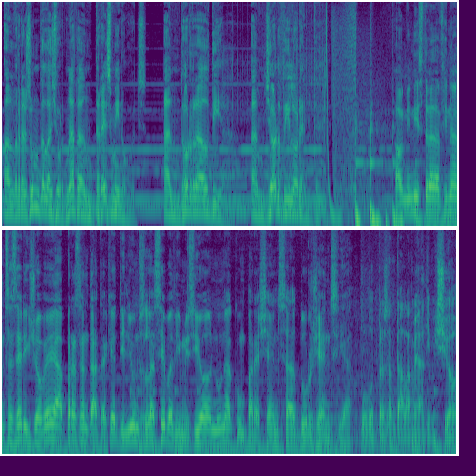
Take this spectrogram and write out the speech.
El resum de la jornada en 3 minuts. Andorra al dia, amb Jordi Lorente. El ministre de Finances, Eric Jové, ha presentat aquest dilluns la seva dimissió en una compareixença d'urgència. He volgut presentar la meva dimissió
